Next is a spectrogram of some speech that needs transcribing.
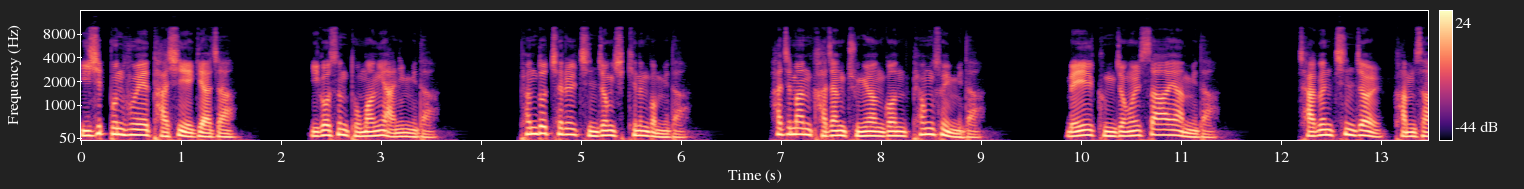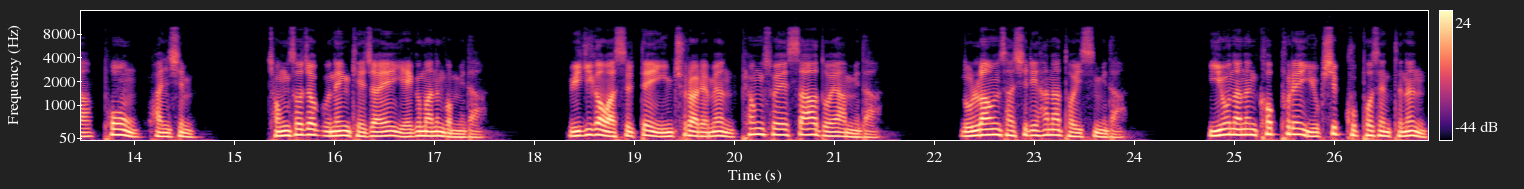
20분 후에 다시 얘기하자. 이것은 도망이 아닙니다. 편도체를 진정시키는 겁니다. 하지만 가장 중요한 건 평소입니다. 매일 긍정을 쌓아야 합니다. 작은 친절, 감사, 포옹, 관심. 정서적 은행 계좌에 예금하는 겁니다. 위기가 왔을 때 인출하려면 평소에 쌓아둬야 합니다. 놀라운 사실이 하나 더 있습니다. 이혼하는 커플의 69%는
